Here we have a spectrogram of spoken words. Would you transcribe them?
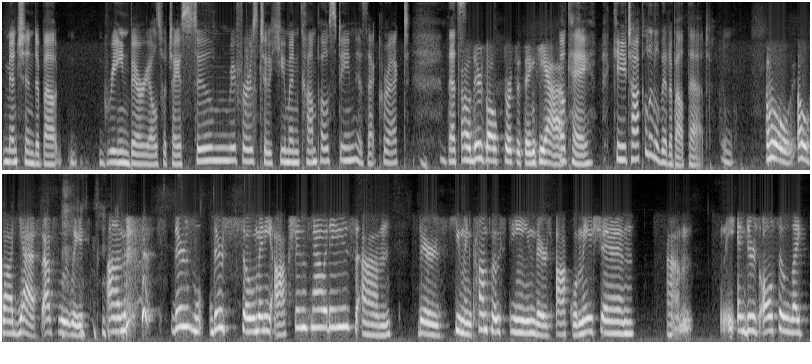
mentioned about green burials, which I assume refers to human composting. Is that correct? That's oh, there's all sorts of things. Yeah. Okay. Can you talk a little bit about that? Oh, oh God, yes, absolutely. um, there's there's so many options nowadays. Um, there's human composting, there's aquamation, um, and there's also like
